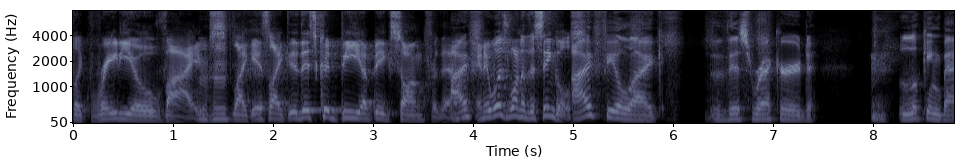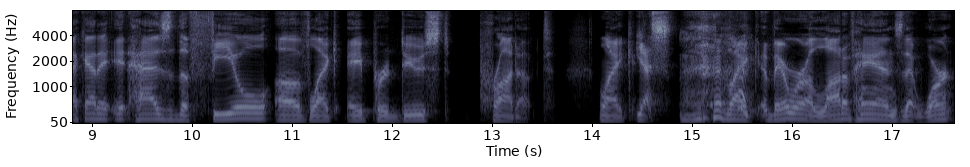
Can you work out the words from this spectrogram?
like radio vibes. Mhm. Like it's like this could be a big song for them, f- and it was one of the singles. I feel like this record, looking back at it, it has the feel of like a produced product. Like, yes, like there were a lot of hands that weren't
